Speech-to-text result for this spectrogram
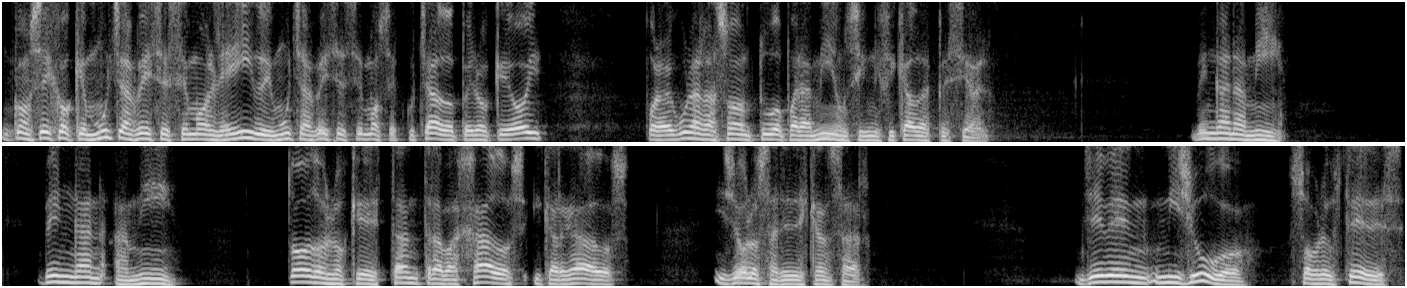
Un consejo que muchas veces hemos leído y muchas veces hemos escuchado, pero que hoy, por alguna razón, tuvo para mí un significado especial. Vengan a mí, vengan a mí todos los que están trabajados y cargados, y yo los haré descansar. Lleven mi yugo sobre ustedes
